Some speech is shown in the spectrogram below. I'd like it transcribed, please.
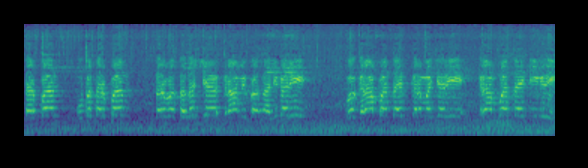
सरपंच उपसरपंच सर्व सदस्य ग्रामविकास अधिकारी व ग्रामपंचायत कर्मचारी ग्रामपंचायत इंगळी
